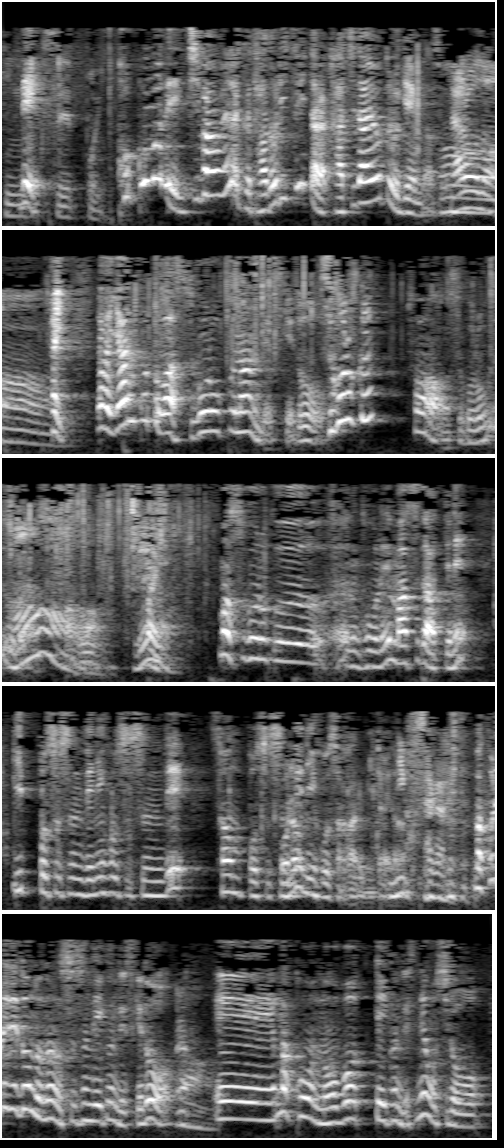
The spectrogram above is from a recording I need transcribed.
金で属、製っぽい。ここまで一番早くたどり着いたら勝ちだよというゲームなんですよ。なるほどどはい。だからやることはすごろくなんですけど、すごろく？さあ、すごろくでございます。あーはい。まあ、すごろく、うんここね、マスがあってね、1歩進んで2歩進んで、3歩進んで2歩下がるみたいな。2歩下がる。まあこれでどんどんどんどん進んでいくんですけどえー、まあこう登っていくんですね、お城を。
